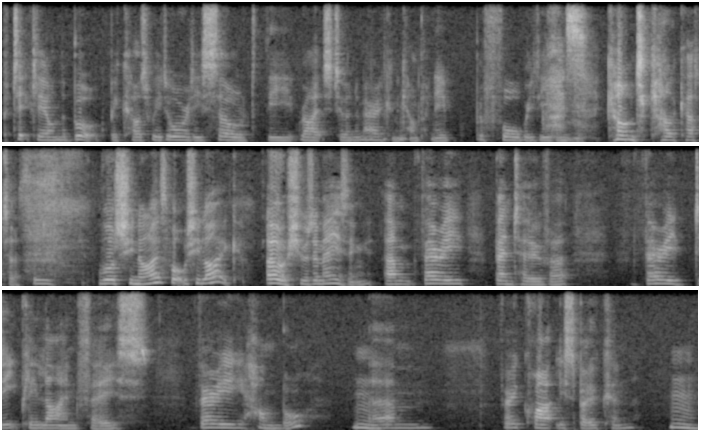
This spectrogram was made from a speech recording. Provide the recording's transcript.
particularly on the book, because we'd already sold the rights to an American company before we'd even gone to Calcutta. Was she nice? What was she like? Oh, she was amazing. Um, very bent over, very deeply lined face, very humble, Hmm. um, very quietly spoken. Hmm.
